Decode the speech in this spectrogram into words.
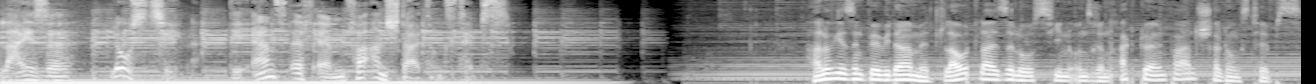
leise, losziehen. Die Ernst FM Veranstaltungstipps. Hallo, hier sind wir wieder mit laut leise losziehen unseren aktuellen Veranstaltungstipps.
